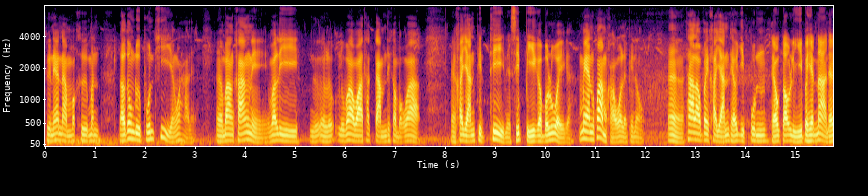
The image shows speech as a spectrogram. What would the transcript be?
คือแนะนำว่าคือมันเราต้องดูพื้นที่อย่างว่าแหละเออบางครั้งเนี่ยวลีหรือหรือหรือว่าวาทกรรมที่เขาบอกว่าขยันผิดที่เนี่ยสิปีกับ่รวยกะแม่นความเขาอะไรพี่น้อง เออถ้าเราไปขยันแถวญี่ปุ่นแถวเกาหลีไปเฮ็ดหน้าแถว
